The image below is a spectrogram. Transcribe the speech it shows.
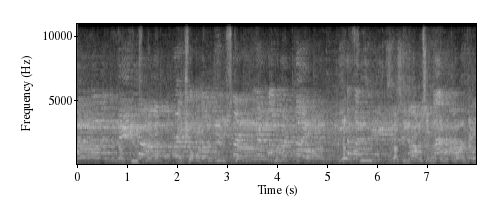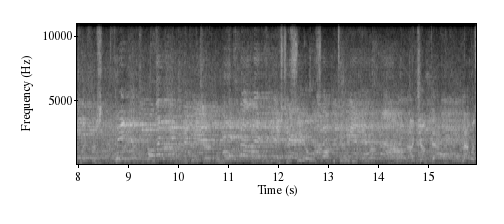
uh, abused women, children of abused uh, women, uh, got the food, got the housing that they required. That was my first foray, I suppose, into the charitable world. When the Easter Seals opportunity came up, um, I jumped at it. And that was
